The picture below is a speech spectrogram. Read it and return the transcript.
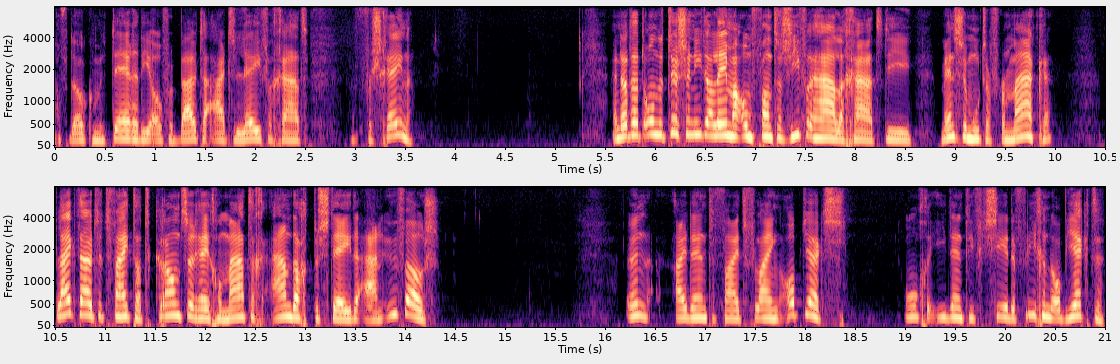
of documentaire die over buitenaards leven gaat verschenen. En dat het ondertussen niet alleen maar om fantasieverhalen gaat die mensen moeten vermaken, blijkt uit het feit dat kranten regelmatig aandacht besteden aan UFO's. Unidentified Flying Objects ongeïdentificeerde vliegende objecten.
